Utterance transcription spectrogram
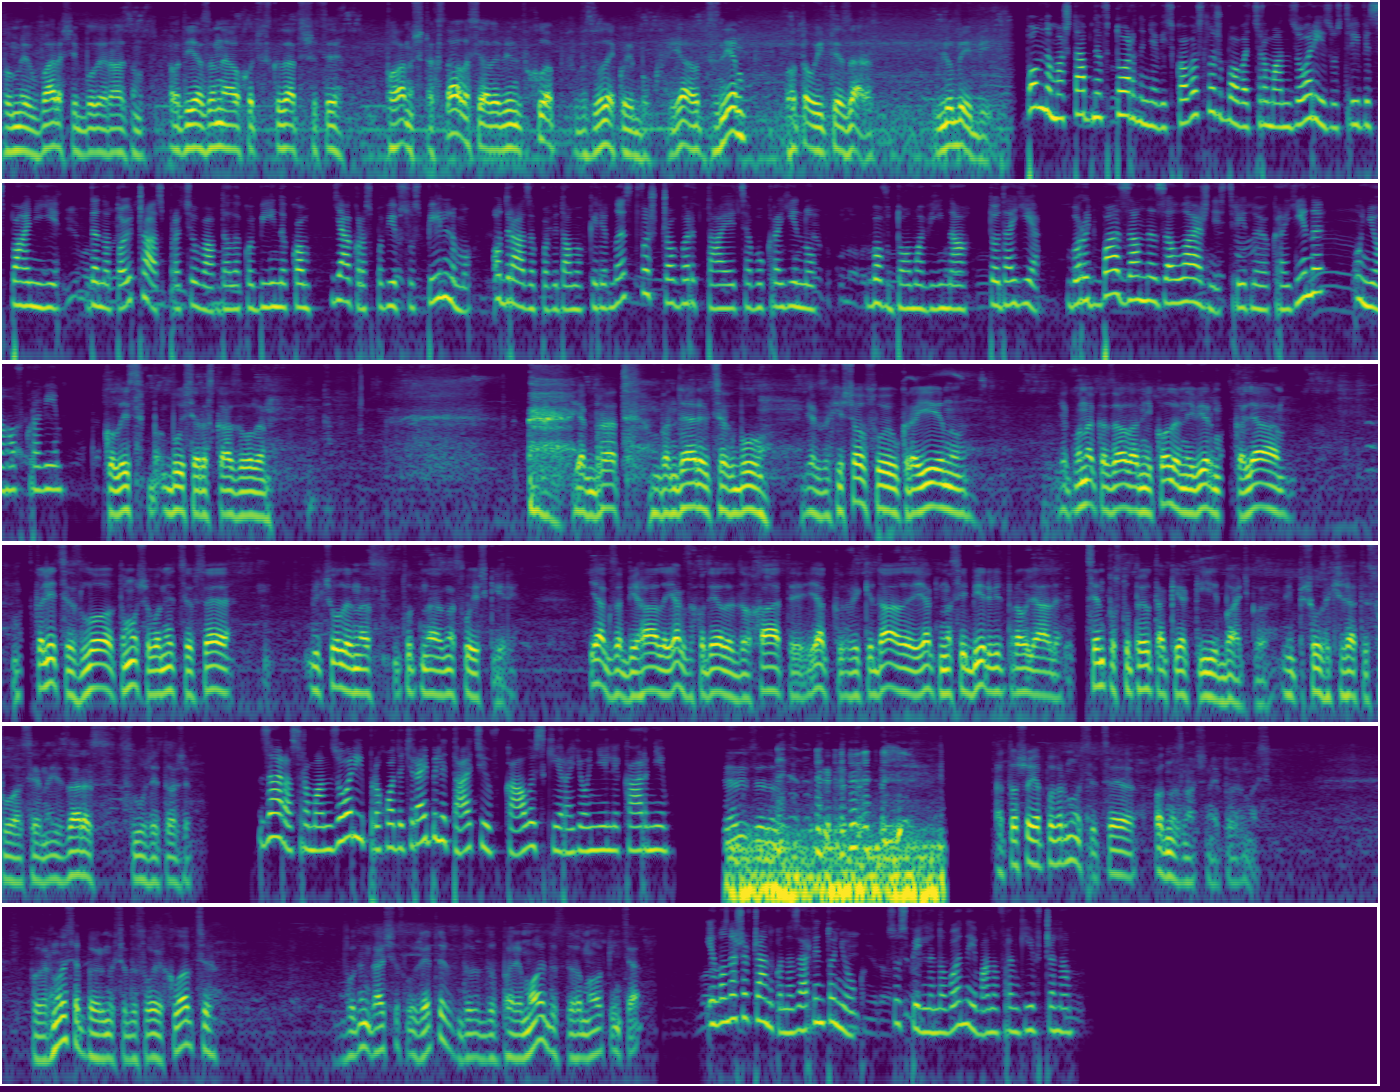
бо ми в Варші були разом. От я за нього хочу сказати, що це погано, що так сталося, але він хлоп з великої букви. Я от з ним готовий йти зараз, в будь-який бій. Повномасштабне вторгнення військовослужбовець Роман Зорій зустрів в Іспанії, де на той час працював далекобійником. Як розповів Суспільному, одразу повідомив керівництво, що вертається в Україну, бо вдома війна. Додає, боротьба за незалежність рідної країни у нього в крові. Колись бабуся розказувала, як брат в Бандерівцях був, як захищав свою Україну. Як вона казала, ніколи не вір москалям. Москалі це зло, тому що вони це все відчули нас тут на, на своїй шкірі. Як забігали, як заходили до хати, як викидали, як на Сибір відправляли. Син поступив так, як і батько. Він пішов захищати свого сина і зараз служить теж. Зараз Роман Зорій проходить реабілітацію в Калузькій районній лікарні. А то, що я повернуся, це однозначно я повернуся. Повернуся, повернуся до своїх хлопців. Будемо далі служити до, до перемоги, до самого кінця. Ілона Шевченко, Назар Вінтонюк. Суспільне новини Івано-Франківщина.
